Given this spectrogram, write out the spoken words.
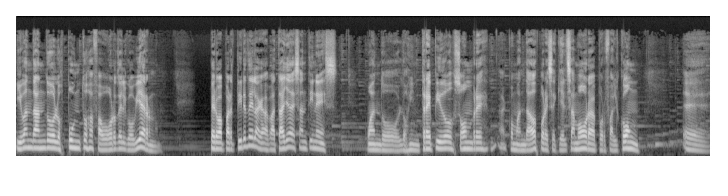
iban dando los puntos a favor del gobierno. Pero a partir de la batalla de Santinés, cuando los intrépidos hombres ah, comandados por Ezequiel Zamora, por Falcón, eh,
